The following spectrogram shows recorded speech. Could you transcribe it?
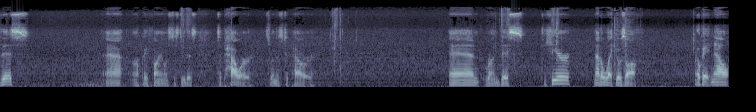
this ah, okay fine let's just do this to power let's run this to power and run this to here. Now the light goes off. Okay, now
